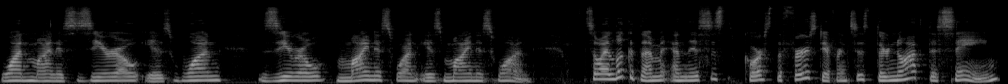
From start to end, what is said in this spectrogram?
1 minus 0 is 1, 0 minus 1 is minus 1. So I look at them, and this is, of course, the first differences. They're not the same.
